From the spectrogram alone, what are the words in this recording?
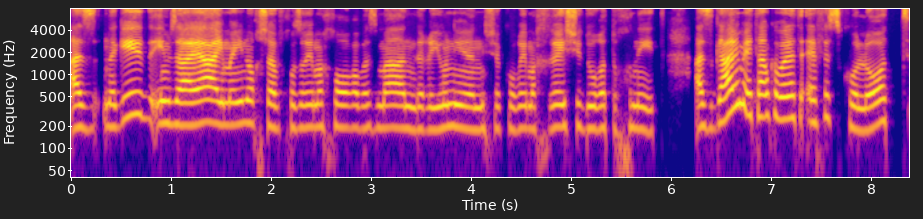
אז נגיד אם זה היה, אם היינו עכשיו חוזרים אחורה בזמן ל reunion שקורים אחרי שידור התוכנית, אז גם אם הייתה מקבלת אפס קולות,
